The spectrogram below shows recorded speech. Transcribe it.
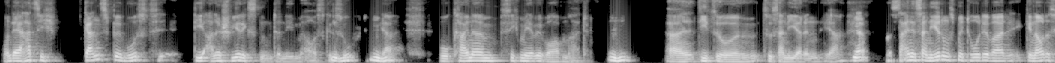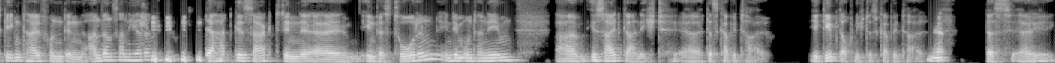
Und er hat sich ganz bewusst die allerschwierigsten Unternehmen ausgesucht, mhm. mhm. ja, wo keiner sich mehr beworben hat, mhm. äh, die zu, zu sanieren, ja. ja. Seine Sanierungsmethode war genau das Gegenteil von den anderen Sanierern. er hat gesagt den äh, Investoren in dem Unternehmen, äh, ihr seid gar nicht äh, das Kapital. Ihr gebt auch nicht das Kapital. Ja. Das äh,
